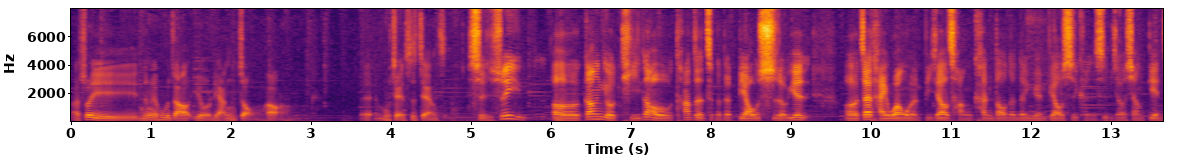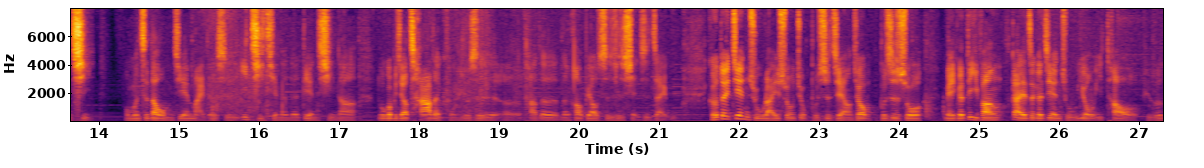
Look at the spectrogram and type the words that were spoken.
啊。所以能源护照有两种哈，呃，目前是这样子。是，所以呃，刚有提到它的整个的标示哦，因为。呃，在台湾，我们比较常看到的能源标示可能是比较像电器。我们知道，我们今天买的是一级节能的电器。那如果比较差的，可能就是呃，它的能耗标示是显示在五。可是对建筑来说就不是这样，就不是说每个地方盖的这个建筑用一套，比如说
